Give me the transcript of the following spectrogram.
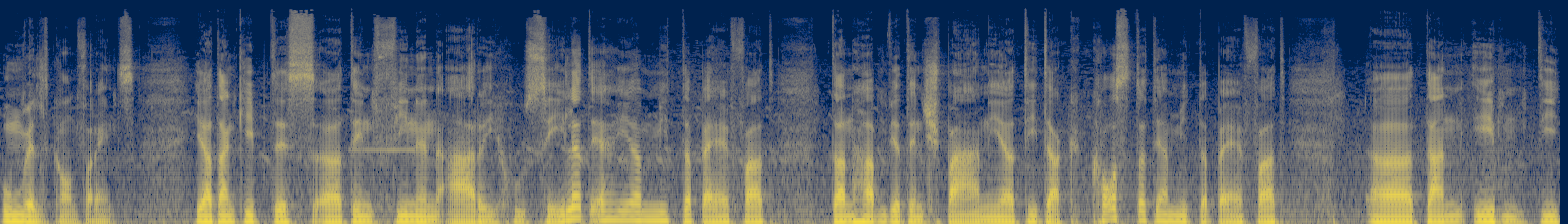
Umweltkonferenz. Ja, dann gibt es den Finnen Ari Husela, der hier mit dabei fährt. Dann haben wir den Spanier Didac Costa, der mit dabei fährt. dann eben die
